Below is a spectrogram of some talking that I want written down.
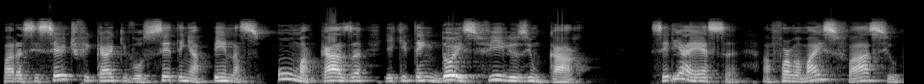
para se certificar que você tem apenas uma casa e que tem dois filhos e um carro. Seria essa a forma mais fácil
